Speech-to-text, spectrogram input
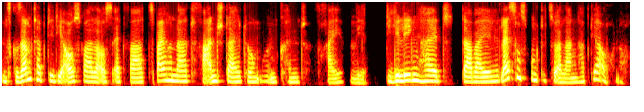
Insgesamt habt ihr die Auswahl aus etwa 200 Veranstaltungen und könnt frei wählen. Die Gelegenheit, dabei Leistungspunkte zu erlangen, habt ihr auch noch.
